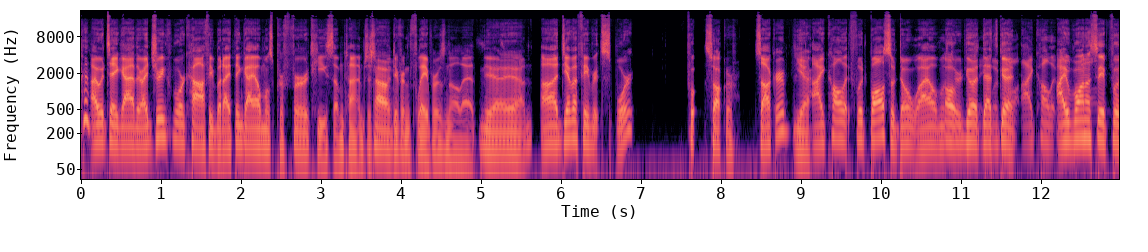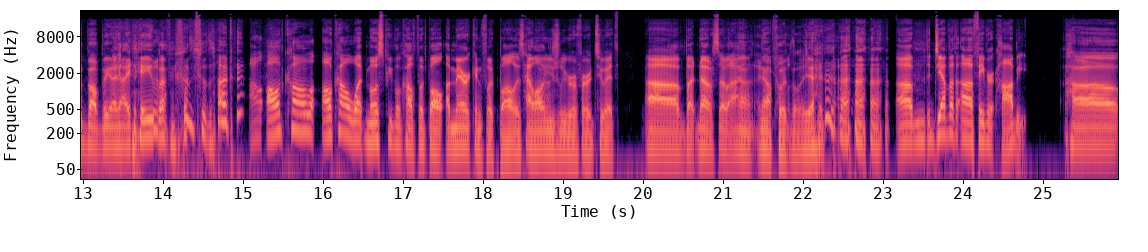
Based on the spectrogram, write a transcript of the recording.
I would take either. I drink more coffee, but I think I almost prefer tea sometimes, just oh. different flavors and all that. Yeah, yeah. Uh, do you have a favorite sport? Soccer. Soccer? Yeah. I call it football, so don't. I almost. Oh, good. That's football. good. I call it. I want to say football, but I hate soccer. I'll, I'll call. I'll call what most people call football American football is how I'll usually refer to it. Uh, but no. So I. No, I not football. Yeah. um. Do you have a, a favorite hobby? Uh,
